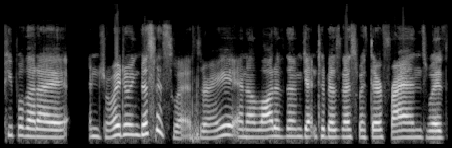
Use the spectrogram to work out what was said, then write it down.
people that I enjoy doing business with, right? And a lot of them get into business with their friends, with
